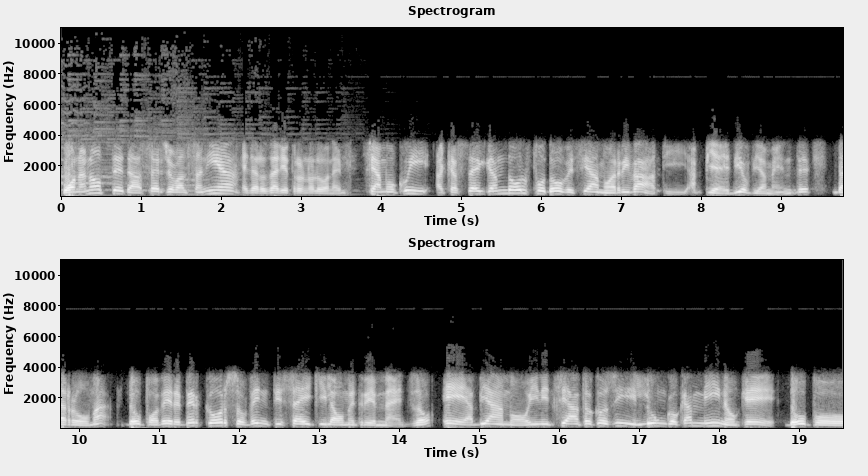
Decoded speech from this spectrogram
Buonanotte da Sergio Valsania e da Rosario Tronolone. Siamo qui a Castel Gandolfo dove siamo arrivati a piedi ovviamente da Roma dopo aver percorso 26 km e mezzo e abbiamo iniziato così il lungo cammino che dopo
